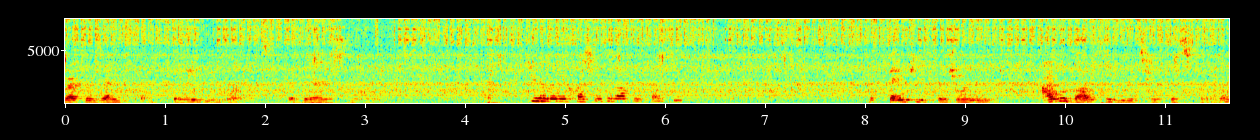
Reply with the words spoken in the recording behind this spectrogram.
represents the baby words, the very small ones. Do you have any questions about this lesson? But thank you for joining me. I would love for you to take this further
